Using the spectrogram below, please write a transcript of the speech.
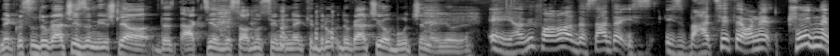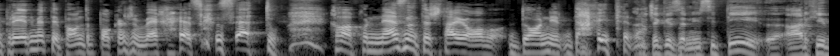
Neko sam drugačije zamišljao da akcija da se odnosi na neke dru, drugačije obučene ljude. E, ja bih voljela da sada iz, izbacite one čudne predmete, pa onda pokažem VHS kasetu. Kao, ako ne znate šta je ovo, donir, dajte nam. Čekaj, zar nisi ti e, arhiv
